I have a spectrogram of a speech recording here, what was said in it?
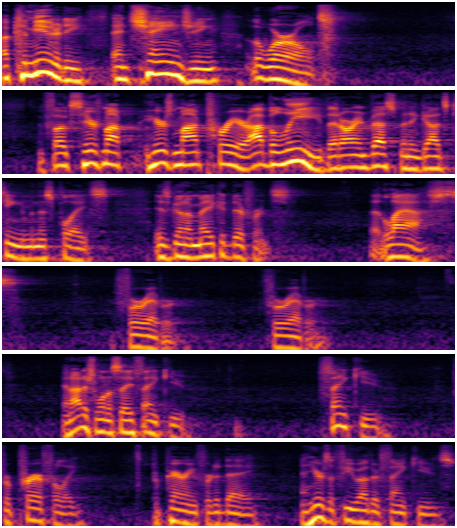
a community and changing the world. And folks, here's my, here's my prayer. I believe that our investment in God's kingdom in this place is going to make a difference that lasts forever forever. And I just want to say thank you. Thank you for prayerfully preparing for today. And here's a few other thank yous.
